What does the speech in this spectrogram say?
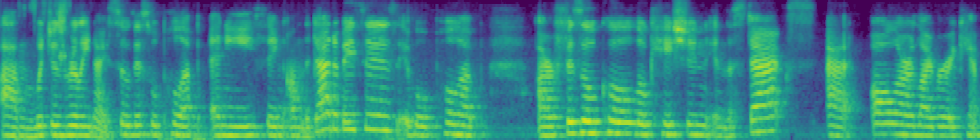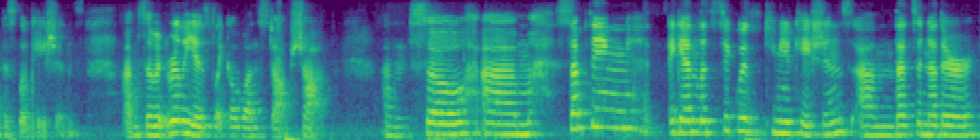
um, which is really nice. So this will pull up anything on the databases. It will pull up our physical location in the stacks at all our library campus locations. Um, so it really is like a one-stop shop. Um, so um, something, again, let's stick with communications. Um, that's another,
